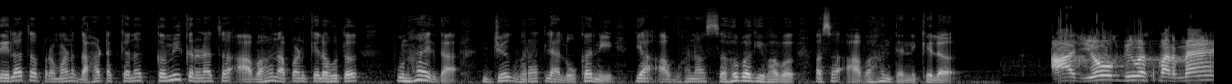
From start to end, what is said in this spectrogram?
तेलाचं प्रमाण दहा टक्क्यानं कमी करण्याचं आवाहन आपण केलं होतं. पुन्हा एकदा जगभरातल्या लोकांनी या आव्हानात सहभागी व्हावं असं आवाहन त्यांनी केलं. आज योग दिवस पर मैं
